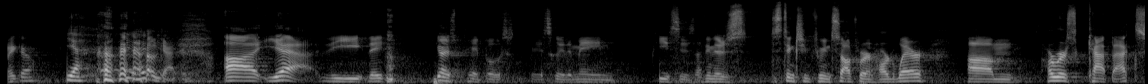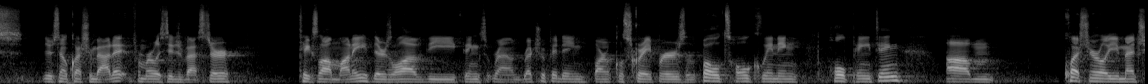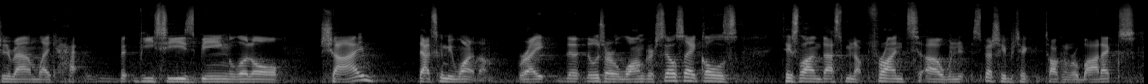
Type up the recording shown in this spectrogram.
Rico? Yeah. okay. Uh, yeah, the, they, you guys pay both basically the main pieces. I think there's distinction between software and hardware. Um, hardware's capex. There's no question about it. From early stage investor, takes a lot of money. There's a lot of the things around retrofitting, barnacle scrapers, bolts, hull cleaning, hull painting. Um, question earlier you mentioned around like VCs being a little shy. That's going to be one of them, right? The, those are longer sales cycles. Takes a lot of investment up front, uh, when, especially if you're talking robotics.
